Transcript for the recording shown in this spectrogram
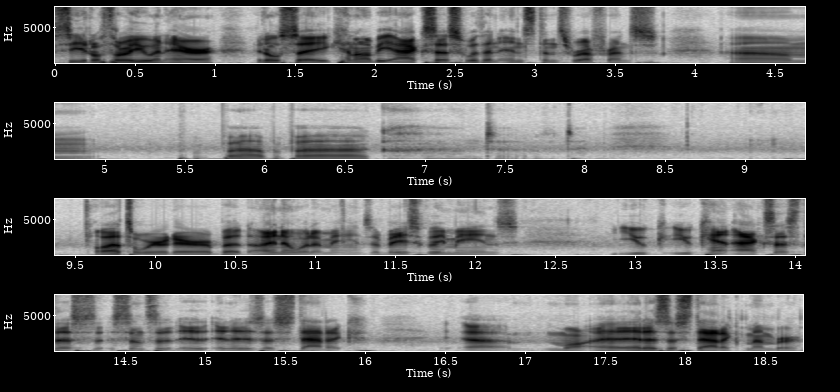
See, it'll throw you an error. It'll say, cannot be accessed with an instance reference. Um, well, that's a weird error, but I know what it means. It basically means you you can't access this since it, it is a static uh, it is a static member.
